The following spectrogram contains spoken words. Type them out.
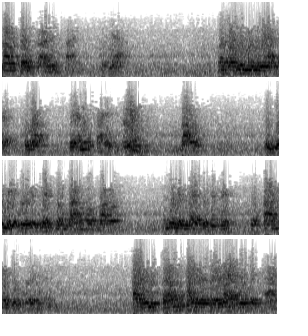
เราต้องการนิพพาไม่ยากเพราะตอนนี้มันยากแหละเพราะว่าเป็นอนุสัยเบาเป็นกิเลสตัวเล็กๆบางๆเบาๆ ไม่เป็นไรตัวเล็กจะต้านไม่ถูกเลยถ้าดูสองถ้าเราไปได้รูปฌาน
